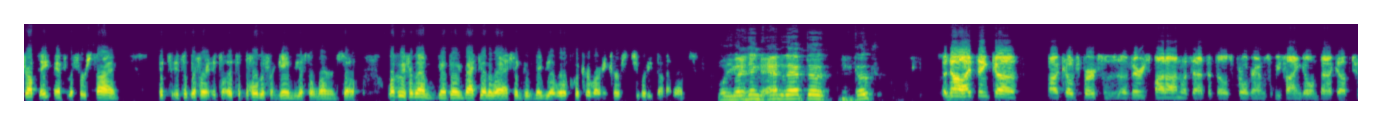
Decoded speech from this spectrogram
dropped eight man for the first time. It's it's a different it's a, it's a whole different game that you have to learn. So luckily for them, you know, going back the other way, I think is maybe a little quicker learning curve since you've already done it once. Well, you got anything to add to that, uh, Coach? No, I think uh, uh, Coach Birks was uh, very spot on with that. That those programs will be fine going back up to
